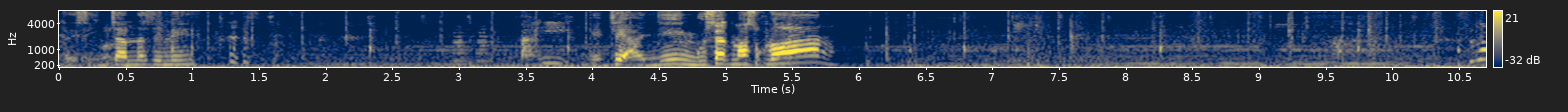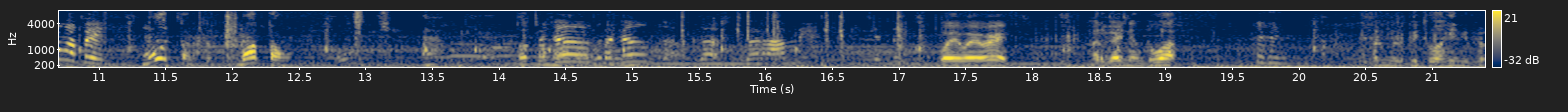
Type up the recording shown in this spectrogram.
Tai sinchan dah sini. Tahi. Ngece anjing, buset masuk doang. Lu mau ngapain? Muter, motong. Oh, Ah, padahal nggak padahal nggak nggak nggak rame anjing. Woi woi woi. Hargain yang tua. kan lebih tua ini bro.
